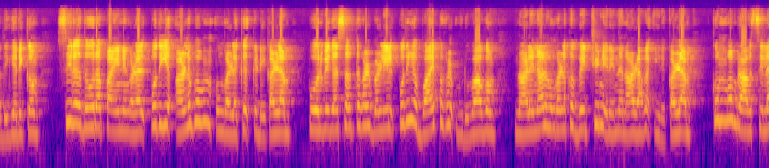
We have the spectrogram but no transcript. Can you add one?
அதிகரிக்கும். சிறு தூர பயணங்களால் புதிய அனுபவம் உங்களுக்கு கிடைக்கலாம். பூர்வீக சொத்துகள் வழியில் புதிய வாய்ப்புகள் உருவாகும். நாளை நாள் உங்களுக்கு வெற்றி நிறைந்த நாளாக இருக்கலாம். கும்பம் ராசியில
